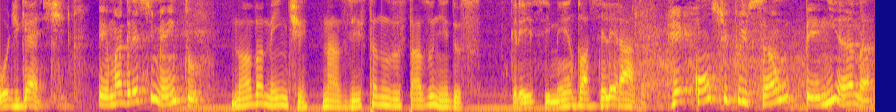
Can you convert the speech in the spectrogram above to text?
Podcast. Emagrecimento. Novamente, nazista nos Estados Unidos. Crescimento acelerado. Reconstituição peniana.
